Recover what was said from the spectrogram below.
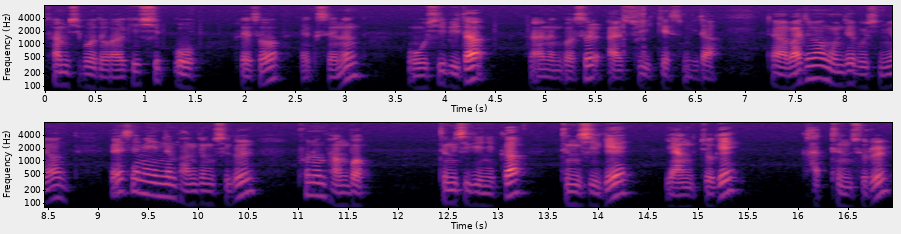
35 더하기 15. 그래서 x는 50이다. 라는 것을 알 수 있겠습니다. 자, 마지막 문제 보시면 뺄셈이 있는 방정식을 푸는 방법. 등식이니까 등식의 양쪽에 같은 수를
